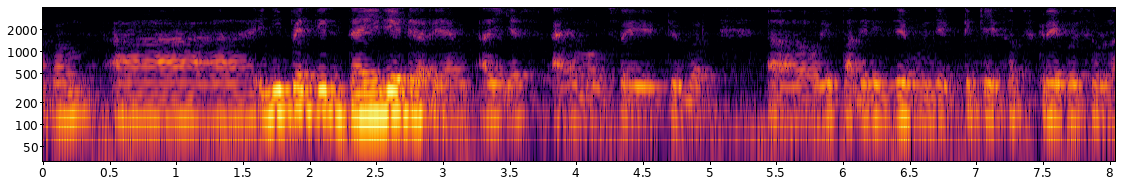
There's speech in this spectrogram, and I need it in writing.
അപ്പം ഇനിയിപ്പോൾ എനിക്ക് ധൈര്യമായിട്ട് അറിയാം yes I am also YouTuber ഒരു പതിനഞ്ച് പോയിന്റ് എട്ട് കെ സബ്സ്ക്രൈബേഴ്സ് ഉള്ള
